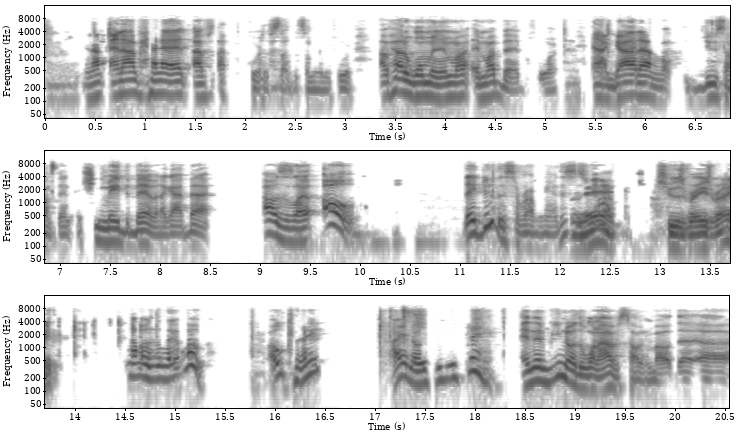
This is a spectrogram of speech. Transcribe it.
And, I, and I've had, I've of course I've slept with somebody before. I've had a woman in my in my bed before, and I got out do something, and she made the bed when I got back. I was just like, oh, they do this around here. This is Man, she was raised right. I was like, oh, okay. I didn't know this was a thing. And then you know the one I was talking about, the uh,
